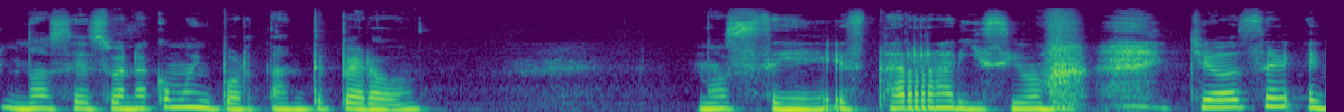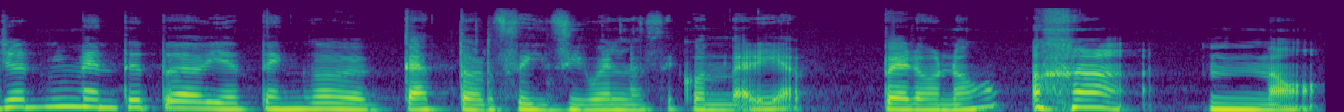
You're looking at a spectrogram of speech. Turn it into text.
no sé, suena como importante, pero no sé, está rarísimo. Yo sé, yo en mi mente todavía tengo 14 y sigo en la secundaria, pero no, no.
